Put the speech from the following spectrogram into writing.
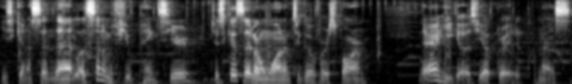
He's gonna send that. Let's send him a few pinks here. Just because I don't want him to go for his farm. There he goes. He upgraded. Nice.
